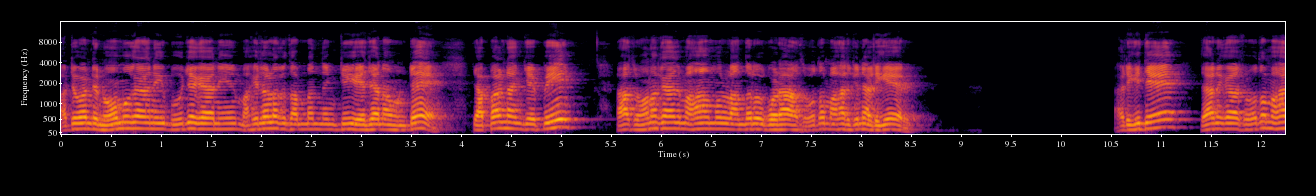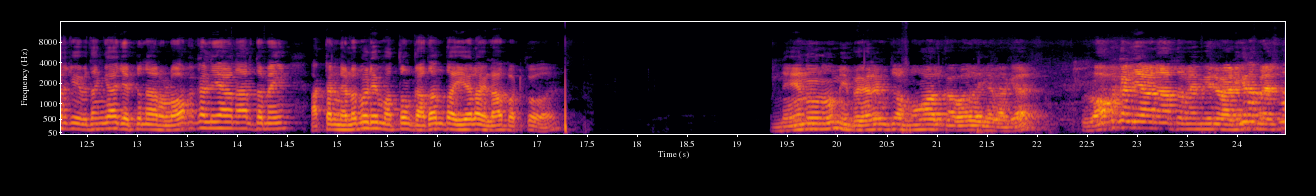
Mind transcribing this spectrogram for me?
అటువంటి నోము కానీ పూజ కానీ మహిళలకు సంబంధించి ఏదైనా ఉంటే చెప్పండి అని చెప్పి ఆ సోనకాది మహాములు అందరూ కూడా ఆ సూత మహర్షిని అడిగారు. అడిగితే దానికి ఆ సూత మహర్షి ఈ విధంగా చెప్తున్నారు లోక కళ్యాణార్థమై అక్కడ నిలబడి మొత్తం కథంతా అయ్యేలా ఇలా పట్టుకోవాలి నేనును మీ పేరెంట్స్ అమ్మవారు కవర్ అయ్యేలాగా లోక కళ్యాణార్థమై మీరు అడిగిన ప్రశ్న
